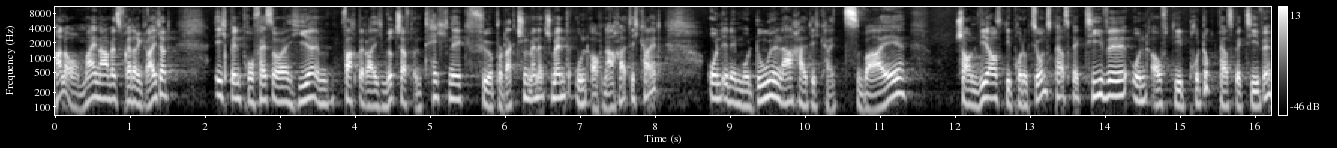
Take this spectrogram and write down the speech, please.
hallo, mein Name ist Frederik Reichert. Ich bin Professor hier im Fachbereich Wirtschaft und Technik für Production Management und auch Nachhaltigkeit. Und in dem Modul Nachhaltigkeit 2 schauen wir auf die Produktionsperspektive und auf die Produktperspektive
